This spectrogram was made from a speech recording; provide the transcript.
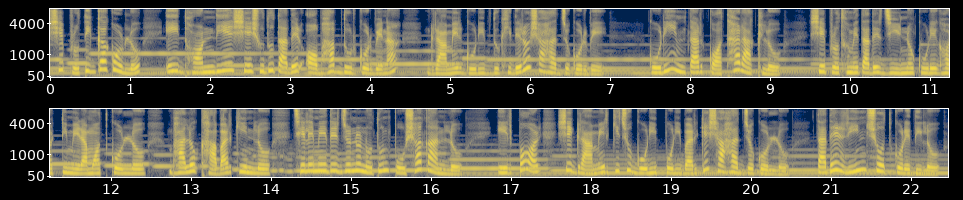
সে প্রতিজ্ঞা করল, এই ধন দিয়ে সে শুধু তাদের অভাব দূর করবে না, গ্রামের গরিব দুঃখীদেরও সাহায্য করবে। করিম তার কথা রাখল। সে প্রথমে তাদের জীর্ণ কুড়ে ঘরটি মেরামত করল, ভালো খাবার কিনল, ছেলে মেয়েদের জন্য নতুন পোশাক আনল। এরপর সে গ্রামের কিছু গরিব পরিবারকে সাহায্য করল, তাদের ঋণ শোধ করে দিল।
